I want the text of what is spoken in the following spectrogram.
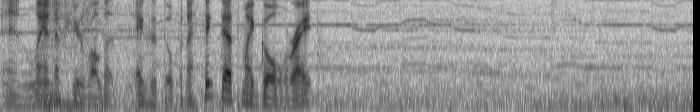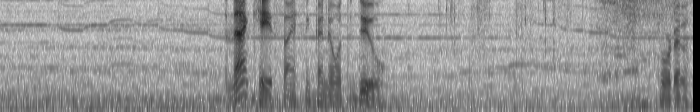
and land up here while the exit's open. I think that's my goal, right? That case, I think I know what to do. Sort of.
